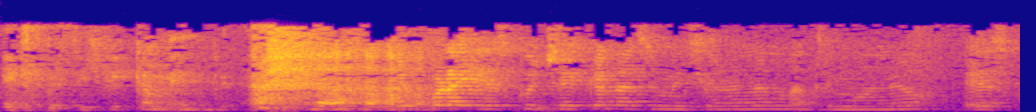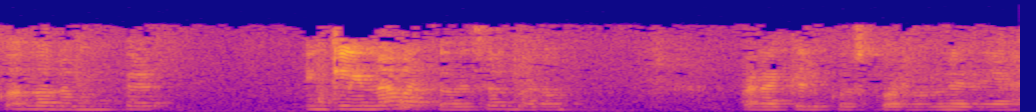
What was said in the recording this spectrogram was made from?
específicamente. Yo por ahí escuché que la sumisión en el matrimonio es cuando la mujer inclina la cabeza al varón para que el coscorrón le diera.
